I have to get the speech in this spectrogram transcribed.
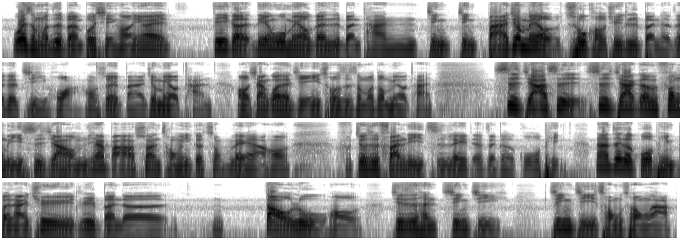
为什么日本不行哦？因为第一个，莲雾没有跟日本谈进进，本来就没有出口去日本的这个计划哦，所以本来就没有谈哦，相关的检疫措施什么都没有谈。世家是世家跟凤梨世家，我们现在把它算同一个种类，然后就是番荔之类的这个果品。那这个果品本来去日本的道路哦，其实很荆棘荆棘重重啦，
